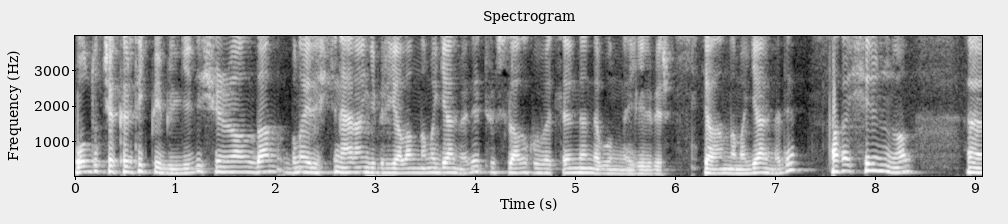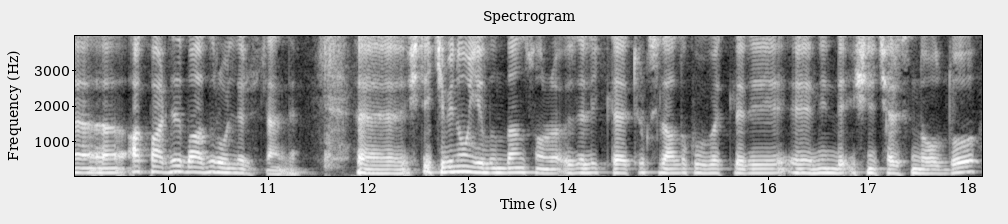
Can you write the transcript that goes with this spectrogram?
Bu oldukça kritik bir bilgiydi. Şirinal'dan buna ilişkin herhangi bir yalanlama gelmedi. Türk Silahlı Kuvvetleri'nden de bununla ilgili bir yalanlama gelmedi. Fakat Şirin Ünal ee, AK Parti'de bazı roller üstlendi. Ee, işte 2010 yılından sonra özellikle Türk Silahlı Kuvvetleri'nin de işin içerisinde olduğu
